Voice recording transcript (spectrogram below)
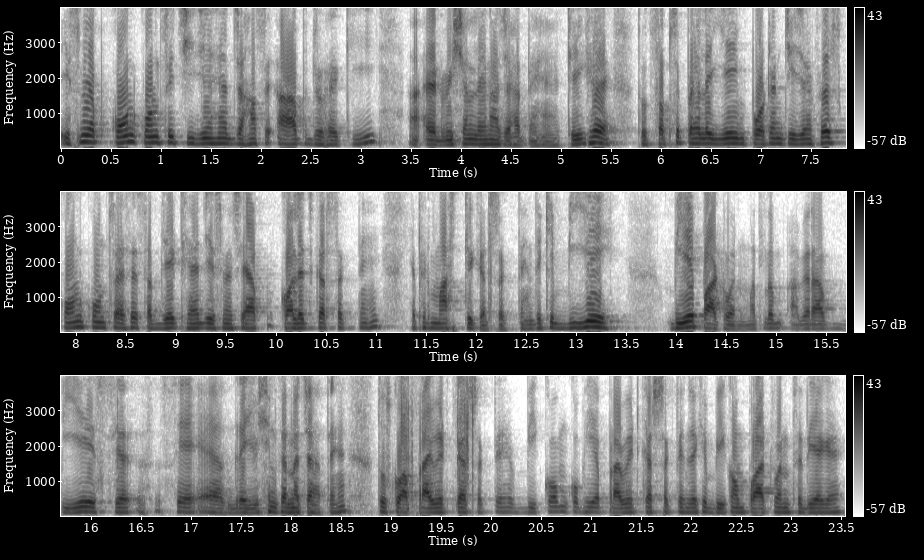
इसमें आप कौन कौन सी चीज़ें हैं जहाँ से आप जो है कि एडमिशन लेना चाहते हैं, ठीक है? तो सबसे पहले ये इंपॉर्टेंट चीज़ें हैं, फिर कौन कौन सा ऐसे सब्जेक्ट हैं जिसमें से आप कॉलेज कर सकते हैं या फिर मास्टरी कर सकते हैं। देखिए बीए बीए पार्ट वन मतलब अगर आप बीए से से ग्रेजुएशन करना चाहते हैं तो उसको आप प्राइवेट कर सकते हैं। बीकॉम को भी आप प्राइवेट कर सकते हैं। देखिए बीकॉम पार्ट वन से दिया गया है।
